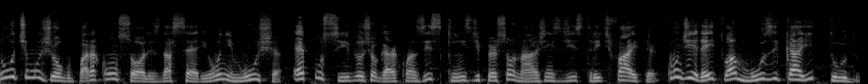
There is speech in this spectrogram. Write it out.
No último jogo para consoles da série Onimusha, é possível jogar com as skins de personagens de Street Fighter, com direito a música e tudo.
